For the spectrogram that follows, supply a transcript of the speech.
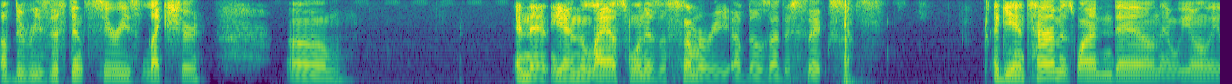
of the Resistance series lecture. Um, and then yeah, and the last one is a summary of those other six. Again, time is winding down, and we only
